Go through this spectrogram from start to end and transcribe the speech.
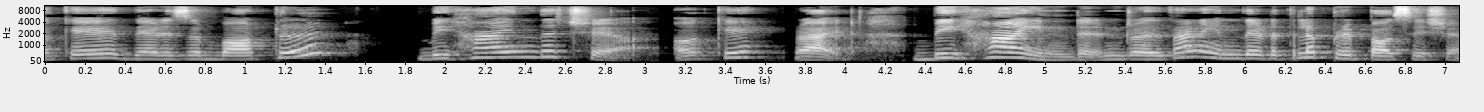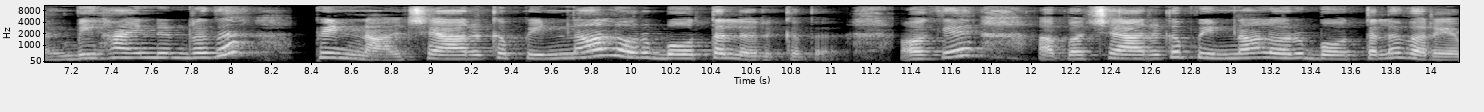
okay there is a bottle behind the chair. Okay right. Behindன்றது தான் இந்த இடத்துல ப்ரிப்பாசிஷன் பிஹைண்டுன்றது பின்னால். சேருக்கு பின்னால் ஒரு போத்தல் இருக்குது. ஓகே அப்போ சேருக்கு பின்னால் ஒரு போத்தலை வரைய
